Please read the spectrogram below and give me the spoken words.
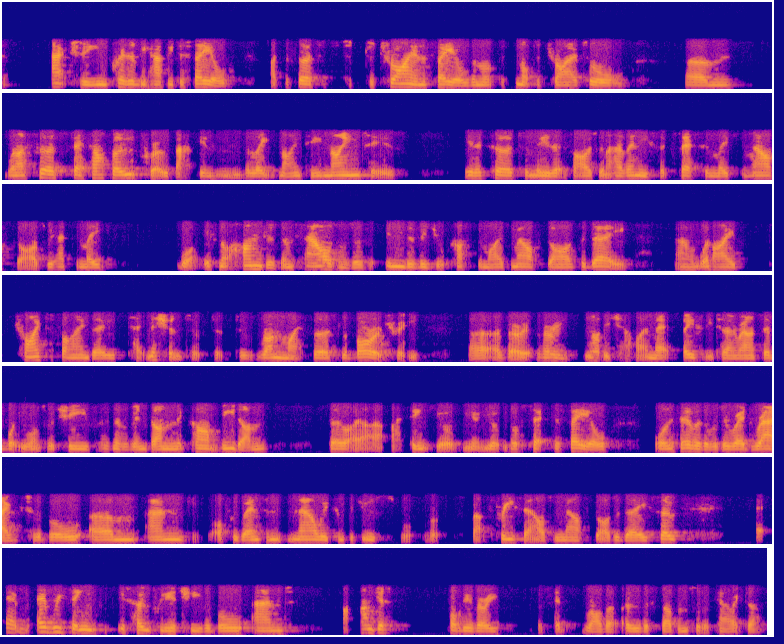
actually incredibly happy to fail. I prefer to, to, to try and fail than not to, not to try at all. Um, when I first set up OPRO back in the late 1990s, it occurred to me that if I was going to have any success in making mouth guards, we had to make what, if not hundreds and thousands of individual customized mouth guards a day. And when I tried to find a technician to, to, to run my first laboratory, uh, a very, very lovely chap I met basically turned around and said, What you want to achieve has never been done and it can't be done. So I, I think you're, you're, you're set to fail. Well, if ever there was a red rag to the bull, um, and off we went, and now we can produce about 3,000 mouth guards a day. So everything is hopefully achievable, and I'm just probably a very said, rather over stubborn sort of character.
